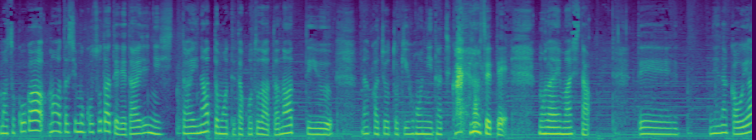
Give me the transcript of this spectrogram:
まあ、そこが、まあ、私も子育てで大事にしたいなと思ってたことだったなっていうなんかちょっと基本に立ち返らせてもらいました。でね、なんか親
